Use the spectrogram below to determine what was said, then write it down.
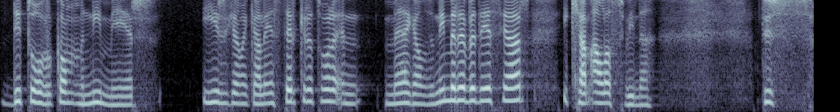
dit overkomt me niet meer. Hier ga ik alleen sterker worden. En mij gaan ze niet meer hebben dit jaar. Ik ga alles winnen. Dus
